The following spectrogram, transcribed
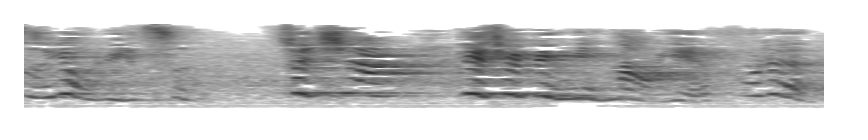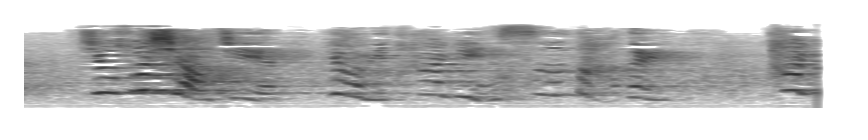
只有如此。春香也去禀明老爷夫人，就说小姐要与他吟诗答对，他若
